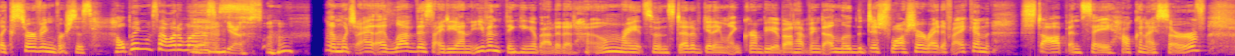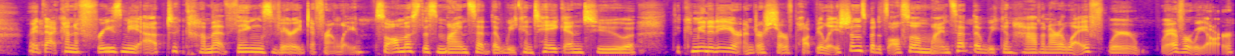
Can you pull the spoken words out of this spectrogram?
like serving versus helping. Was that what it was? Yes. yes. Uh-huh. And which I, I, love this idea and even thinking about it at home, right? So instead of getting like grumpy about having to unload the dishwasher, right? If I can stop and say, how can I serve? Right. That kind of frees me up to come at things very differently. So almost this mindset that we can take into the community or underserved populations, but it's also a mindset that we can have in our life where wherever we are.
